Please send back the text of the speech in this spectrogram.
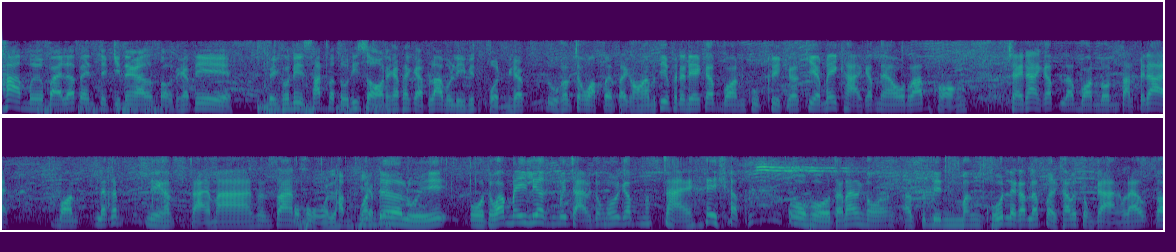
ข้ามมือไปแล้วเป็นเจกินนางาโตะนะครับที่เป็นคนที่ซัดประตูที่สองนะครับให้กับราชบุรีมิตรผลครับดูครับจังหวะเปิดไปของอาร์เมตี้เฟรนเดสครับบอลขูกคลิกก็เคลียร์ไม่ขาดครับแนวรับของชัยนาทครับแล้วบอลโดนตัดไปได้บอลแล้วก็นี่ครับจ่ายมาสั้นๆโอ้โหลำเทีวัยนบเดเลอยร์หลุยโอ้แต่ว่าไม่เลือกไม่จ่ายไปตรงนู้นครับจ่ายให้ครับ โอ้โหทางด้านของอัสดินมังคุดเลยครับแล้วเปิดเข้าไปตรงกลาง แล้วก็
